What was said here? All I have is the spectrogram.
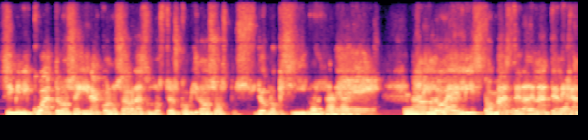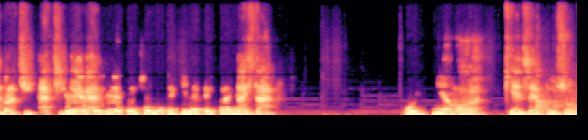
Simili 4, ¿seguirán con los abrazos los tíos covidosos? Pues yo creo que sí. ¿no? Ari Loe, listo, máster, adelante. Alejandro Archi- Yo ya, Archillega. estoy, yo ya estoy echando tequila. Ahí está. Uy, mi amor. Ahora, ¿quién se puso?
